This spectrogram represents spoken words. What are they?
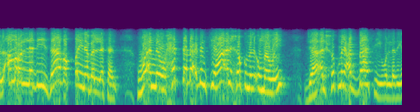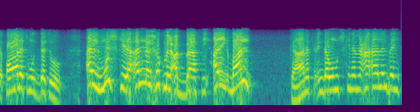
الأمر الذي زاد الطين بلة هو أنه حتى بعد انتهاء الحكم الأموي جاء الحكم العباسي والذي طالت مدته. المشكلة أن الحكم العباسي أيضا كانت عنده مشكلة مع آل البيت.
